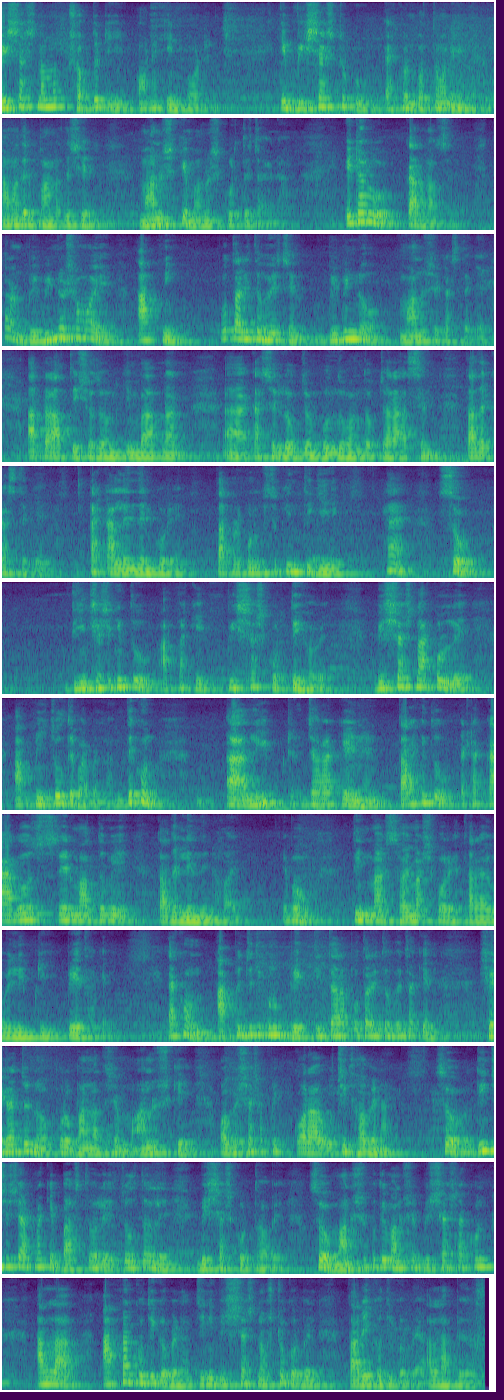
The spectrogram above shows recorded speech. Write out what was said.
বিশ্বাস নামক শব্দটি অনেক ইম্পর্টেন্ট এই বিশ্বাসটুকু এখন বর্তমানে আমাদের বাংলাদেশের মানুষকে মানুষ করতে চায় না। এটারও কারণ আছে। কারণ বিভিন্ন সময়ে আপনি প্রতারিত হয়েছেন বিভিন্ন মানুষের কাছ থেকে। আপনার আত্মীয় স্বজন কিংবা আপনার কাছের লোকজন, বন্ধুবান্ধব যারা আছেন, তাদের কাছ থেকে টাকা লেনদেন করে তারপরে কোনো কিছু কিনতে গিয়ে হ্যাঁ? সো দিন শেষে কিন্তু আপনাকে বিশ্বাস করতেই হবে। বিশ্বাস না করলে আপনি চলতে পারবেন না। দেখুন লিফট যারা কেনেন তারা কিন্তু একটা কাগজের মাধ্যমে তাদের লেনদেন হয় এবং তিন মাস, ছয় মাস পরে তারা ওই লিফটটি পেয়ে থাকেন। এখন আপনি যদি কোনো ব্যক্তির দ্বারা প্রতারিত হয়ে থাকেন সেটার জন্য পুরো বাংলাদেশের মানুষকে অবিশ্বাস আপনি করা উচিত হবে না। সো দিন শেষে আপনাকে বাঁচতে হলে, চলতে হলে বিশ্বাস করতে হবে। সো মানুষের প্রতি মানুষের বিশ্বাস রাখুন। আল্লাহ আপনার ক্ষতি করবে না। যিনি বিশ্বাস নষ্ট করবেন, তারই ক্ষতি করবে। আল্লাহ হাফেজ।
